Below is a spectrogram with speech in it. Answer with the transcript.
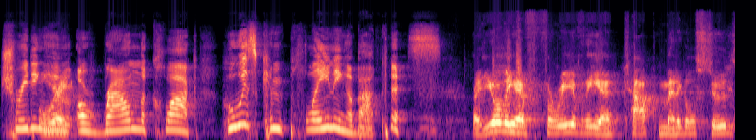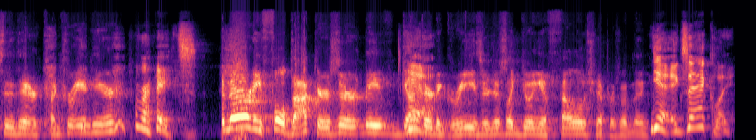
treating him around the clock. Who is complaining about this? Right. You only have three of the uh, top medical students in their country in here. Right. And they're already full doctors. They're they've got Yeah. their degrees. They're just like doing a fellowship or something. Yeah, exactly.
